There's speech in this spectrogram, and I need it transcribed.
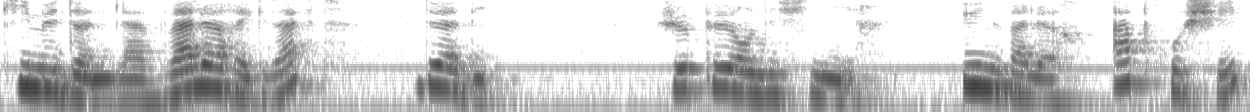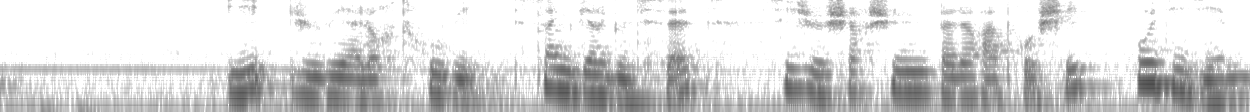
qui me donne la valeur exacte de AB. Je peux en définir une valeur approchée et je vais alors trouver 5,7 si je cherche une valeur approchée au dixième.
